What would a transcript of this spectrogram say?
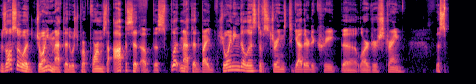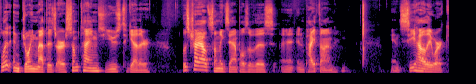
There's also a join method which performs the opposite of the split method by joining the list of strings together to create the larger string. The split and join methods are sometimes used together. Let's try out some examples of this in Python and see how they work.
